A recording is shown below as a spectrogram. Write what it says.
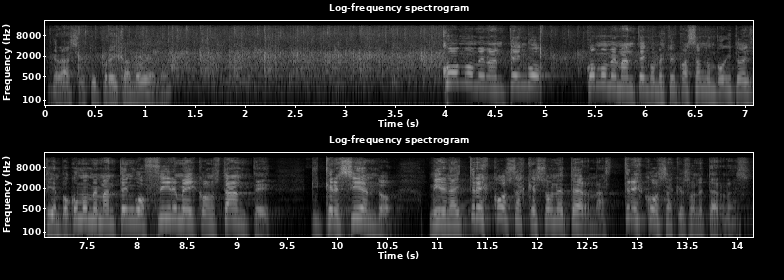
Gracias, estoy predicando bien, ¿no? ¿Cómo me mantengo? ¿Cómo me mantengo? Me estoy pasando un poquito del tiempo. ¿Cómo me mantengo firme y constante y creciendo? Miren, hay tres cosas que son eternas. Tres cosas que son eternas.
